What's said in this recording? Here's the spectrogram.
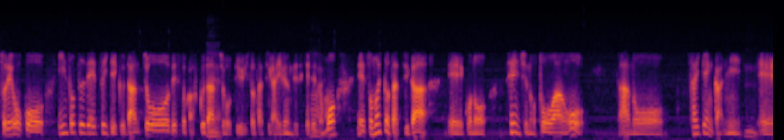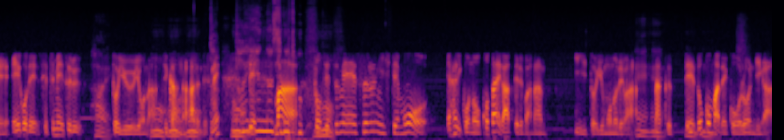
それをこう引率でついていく団長ですとか副団長という人たちがいるんですけれども、えー、はい、その人たちが、えー、この選手の答案を、あの採点官に、うん、えー、英語で説明するというような時間があるんですね。で、まあ、そう説明するにしても、やはりこの答えが合ってればなんいいというものではええなくっええて、どこまでこう論理が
